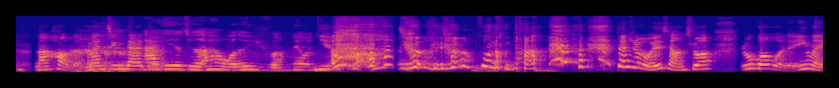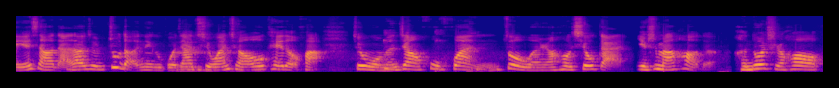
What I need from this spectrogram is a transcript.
对，蛮好的，蛮惊呆的。阿 K 就觉得啊，我的语文没有你好。就我就糊弄他，但是我就想说，如果我的英文也想要达到就是住到那个国家去嗯完全 OK 的话，就我们这样互换作文，然后修改也是蛮好的。很多时候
